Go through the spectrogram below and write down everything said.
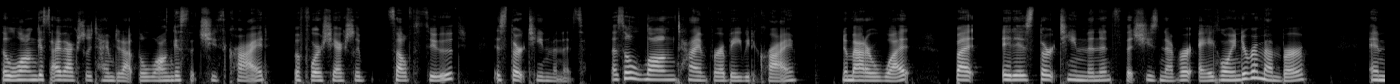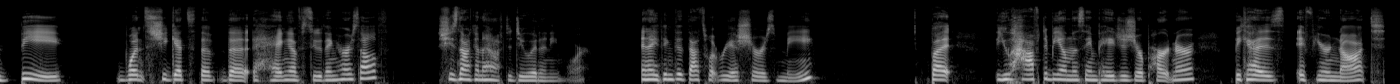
the longest I've actually timed it out, the longest that she's cried before she actually self soothed is 13 minutes. That's a long time for a baby to cry, no matter what. But it is 13 minutes that she's never A, going to remember, and B, once she gets the, the hang of soothing herself, she's not going to have to do it anymore. And I think that that's what reassures me. But you have to be on the same page as your partner because if you're not,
